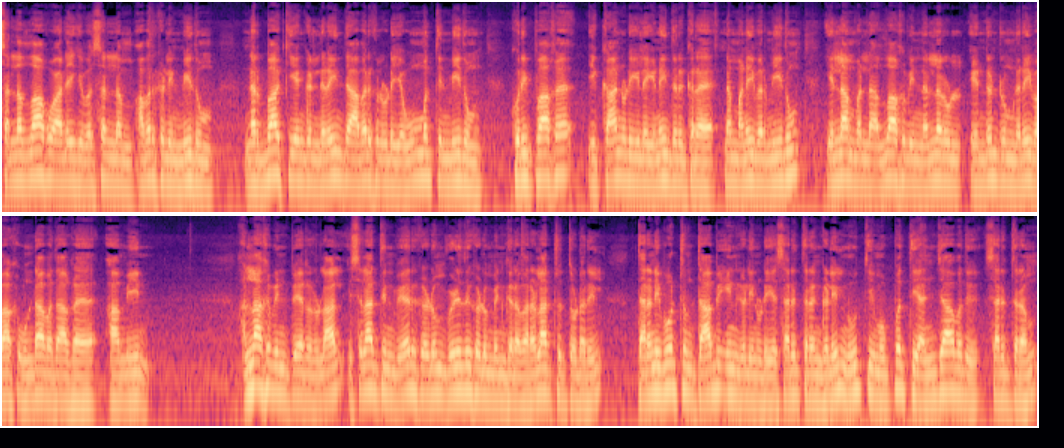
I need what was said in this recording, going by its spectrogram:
சல்லல்லாஹு அலைஹி வசல்லம் அவர்களின் மீதும் நர்பாக்கியங்கள் நிறைந்த அவர்களுடைய உம்மத்தின் மீதும் குறிப்பாக இக்காணொளியில் இணைந்திருக்கிற நம் அனைவர் மீதும் எல்லாம் வல்ல அல்லாஹுவின் நல்லருள் என்றென்றும் நிறைவாக உண்டாவதாக. ஆமீன். அல்லாஹுவின் பேரருளால் இஸ்லாத்தின் வேர்களும் விழுதுகளும் என்கிற வரலாற்று தொடரில் தரணி போற்றும் தாபியின்களினுடைய சரித்திரங்களில் நூற்றி முப்பத்தி அஞ்சாவது சரித்திரம்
